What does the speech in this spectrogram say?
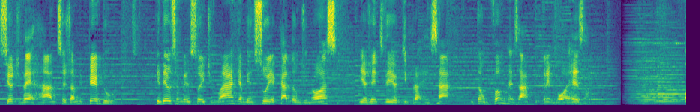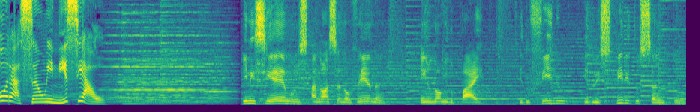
Se eu tiver errado, você já me perdoa. Que Deus te abençoe e te guarde, abençoe a cada um de nós. E a gente veio aqui para rezar, então vamos rezar, que o trem bom é rezar. Oração inicial. Iniciemos a nossa novena em o nome do Pai e do Filho e do Espírito Santo.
